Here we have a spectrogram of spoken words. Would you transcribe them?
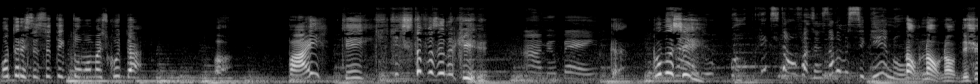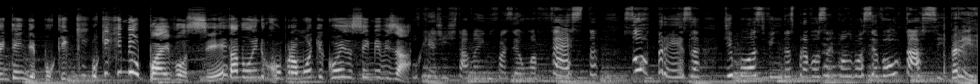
Motorista, você tem que tomar mais cuidado. Pai? Que que, que você tá fazendo aqui? Ah, meu bem. Como assim? Sério? O que, que você estavam fazendo? Você estavam me seguindo? Não, não, não. Deixa eu entender. Por que que, por que, que meu pai e você estavam indo comprar um monte de coisa sem me avisar? Porque a gente tava indo fazer uma festa surpresa de boas-vindas pra você quando você voltasse. Peraí,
